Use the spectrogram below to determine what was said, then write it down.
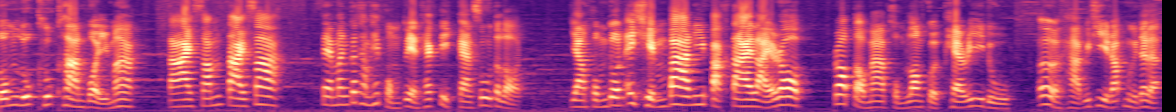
ล้มลุกคลุกคลานบ่อยมาก ตายซ้ำตายซาก แต่มันก็ทำให้ผมเปลี่ยนแท็กติกการสู้ตลอด อย่างผมโดนไอ้เข็มบ้านี่ปักตายหลายรอบ รอบต่อมาผมลองกดแพรี่ดู เออ หาวิธีรับมือได้แล้ว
